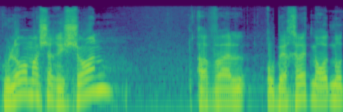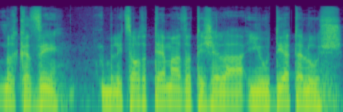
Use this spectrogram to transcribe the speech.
הוא לא ממש הראשון, אבל הוא בהחלט מאוד מאוד מרכזי בליצור את התמה הזאת של היהודי התלוש.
